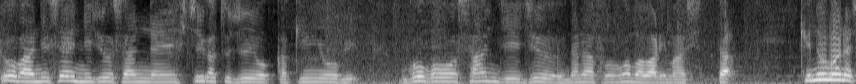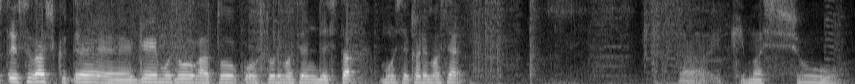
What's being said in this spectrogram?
今日は2023年7月14日金曜日午後3時17分を回りました。昨日はね、ちょっと忙しくてゲーム動画投稿しておりませんでした。申し訳ありません。さあ、行きましょう。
